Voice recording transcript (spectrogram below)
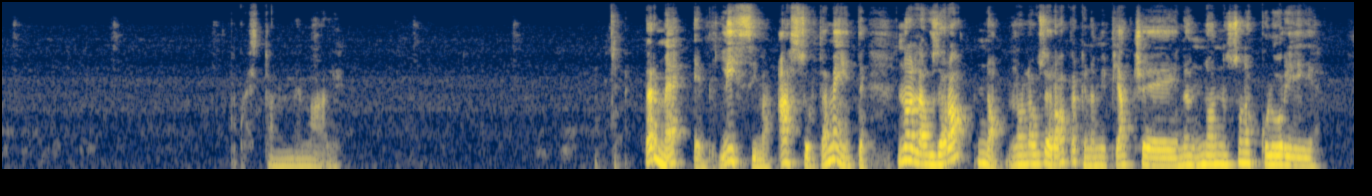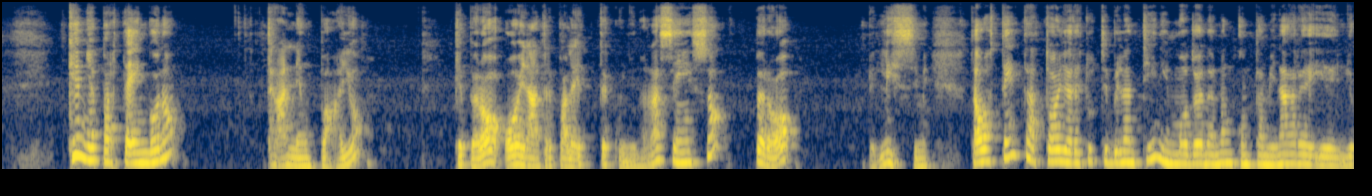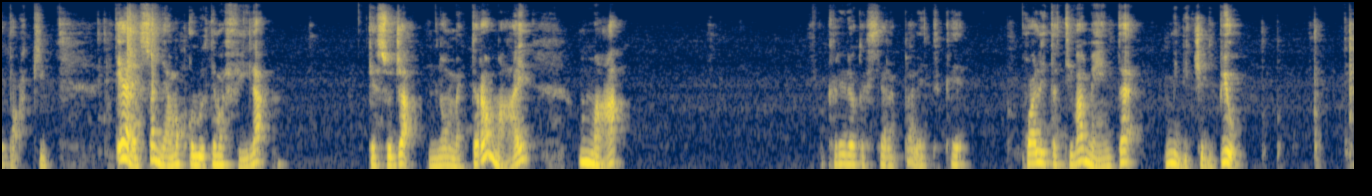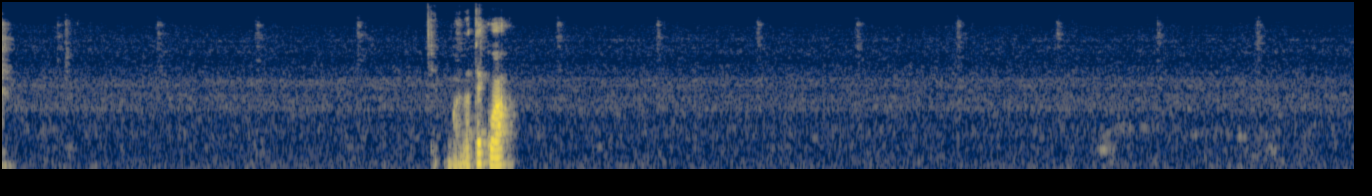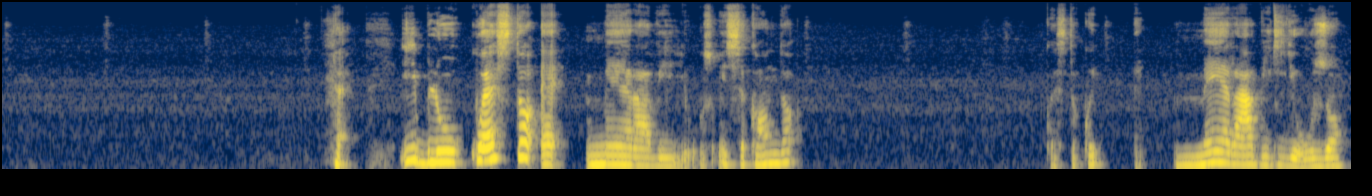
questo non è male per me è bellissima, assolutamente. Non la userò? No, non la userò perché non mi piace, non, non sono colori che mi appartengono, tranne un paio, che però ho in altre palette, quindi non ha senso, però bellissimi. Stavo attenta a togliere tutti i brillantini in modo da non contaminare gli opachi. E adesso andiamo con l'ultima fila, che so già non metterò mai, ma credo che sia la palette che qualitativamente mi dice di più. Guardate qua, i blu questo è meraviglioso. Il secondo questo qui è meraviglioso.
